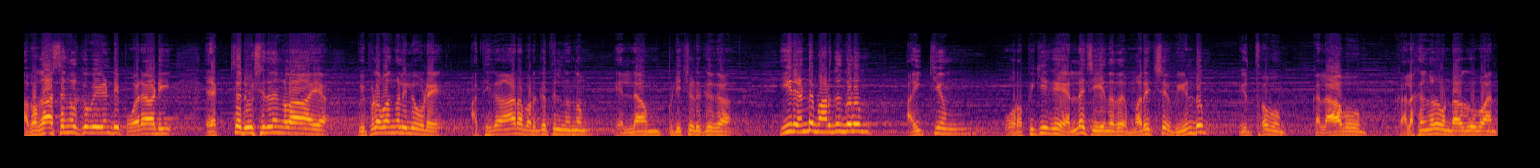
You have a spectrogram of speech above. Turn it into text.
അവകാശങ്ങൾക്ക് വേണ്ടി പോരാടി രക്തരൂഷിതങ്ങളായ വിപ്ലവങ്ങളിലൂടെ അധികാരവർഗത്തിൽ നിന്നും എല്ലാം പിടിച്ചെടുക്കുക. ഈ രണ്ട് മാർഗങ്ങളും ഐക്യം ഉറപ്പിക്കുകയല്ല ചെയ്യുന്നത്. മറിച്ച് വീണ്ടും യുദ്ധവും കലാപവും കലഹങ്ങളും ഉണ്ടാകുവാൻ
